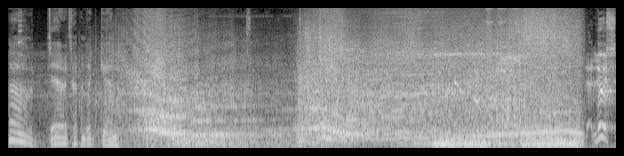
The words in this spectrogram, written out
Oh dear, it's happened again. Lewis,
